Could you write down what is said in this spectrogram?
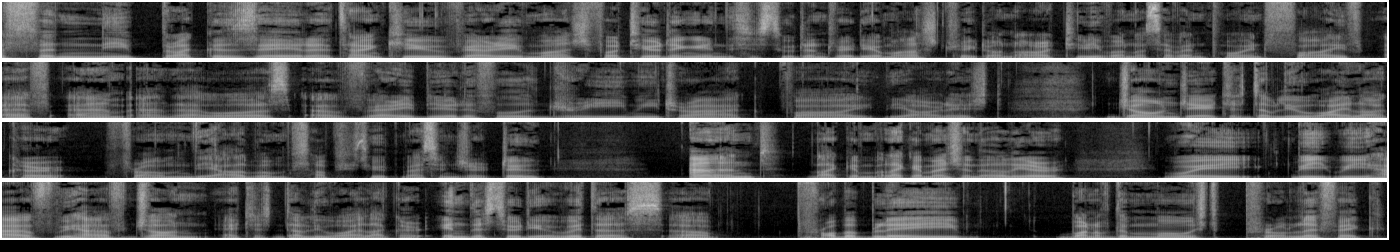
Effeni Prakazera, thank you very much for tuning in. This is Student Radio Maastricht on RTV 107.5 FM, and that was a very beautiful, dreamy track by the artist John JHHW Weilacher from the album Substitute Messenger 2. And like like I mentioned earlier, we we we have we have John HSW Weilacher in the studio with us. Uh, probably one of the most prolific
